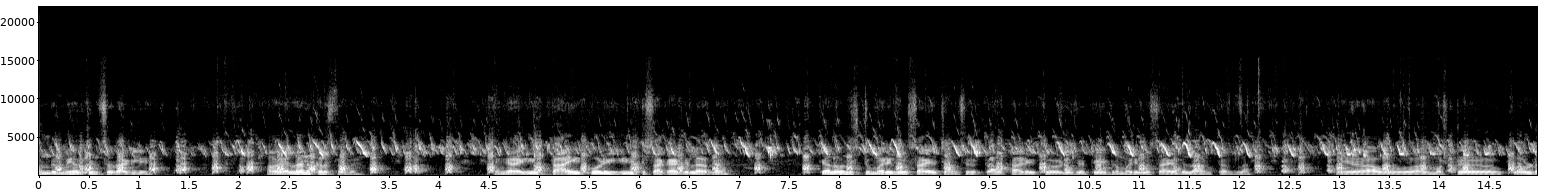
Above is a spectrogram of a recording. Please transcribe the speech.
ಒಂದು ಮೇವು ತಿನ್ನಿಸೋದಾಗಲಿ ಅವೆಲ್ಲನೂ ಕಲಿಸ್ತದೆ ಹೀಗಾಗಿ ತಾಯಿ ಕೋಳಿ ಹೀಟ್ ಸಾಕಾಗಿಲ್ಲ ಅಂದ್ರೆ ಕೆಲವೊಂದಿಷ್ಟು ಮರಿಗಳು ಸಾಯೋ ಚಾನ್ಸ್ ಇರ್ತಾವೆ. ತಾಳಿ ಕೋಳಿ ಜೊತೆ ಇದ್ರ ಮರಿಗಳು ಸಾಯೋದಿಲ್ಲ ಅಂತಾರಲ್ಲ. ಅವು ಆಲ್ಮೋಸ್ಟ್ ಕೋಲ್ಡ್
